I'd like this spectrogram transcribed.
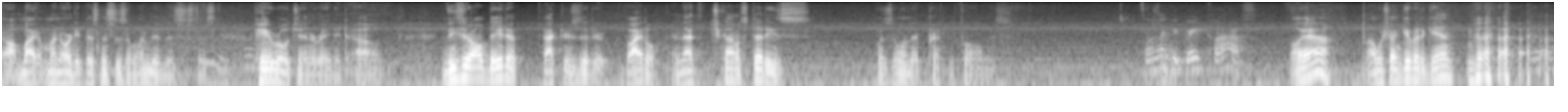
uh, by minority businesses and women businesses, payroll generated. Uh, these are all data factors that are vital, and that Chicano Studies was the one that prepped me for all this. Sounds like a great class. Oh yeah, I wish I'd give it again.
